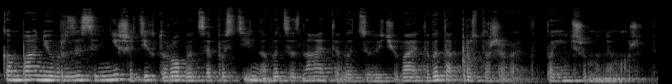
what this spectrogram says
кампанію в рази сильніше. Ті, хто робить це постійно, ви це знаєте, ви це відчуваєте, ви так просто живете, по-іншому не можете.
